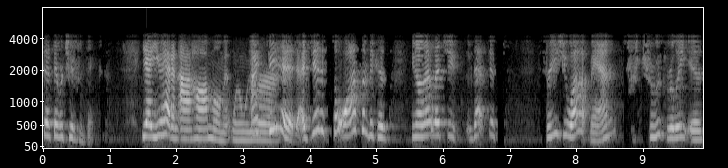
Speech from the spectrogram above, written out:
that there were two different things. Yeah, you had an aha moment when we I were. I did, I did. It's so awesome because you know that lets you that just frees you up, man. Truth really is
